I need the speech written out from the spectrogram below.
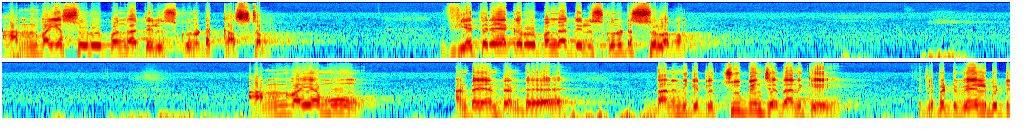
అన్వయ స్వరూపంగా తెలుసుకునుట కష్టం. వ్యతిరేక రూపంగా తెలుసుకునుట సులభం. అన్వయము అంటే ఏంటంటే దాన్ని నీకు ఇట్లా చూపించేదానికి ఇట్లా పెట్టి వేలు పెట్టి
